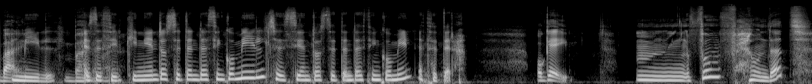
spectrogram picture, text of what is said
Vale, mil, vale, es decir, vale. 575.000, 675.000, etc. Ok, 500,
